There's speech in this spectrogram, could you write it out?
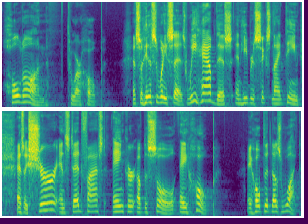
Hold on to our hope. And so this is what he says. We have this in Hebrews 6:19 as a sure and steadfast anchor of the soul, a hope. A hope that does what?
